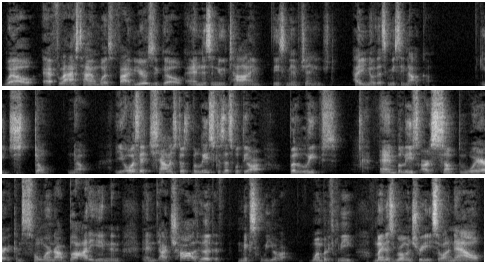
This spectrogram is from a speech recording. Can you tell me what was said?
Well, if last time was five years ago and it's a new time, things may have changed. How you know that's going to be the same outcome? You just don't know. You always got to challenge those beliefs because that's what they are. Beliefs. And beliefs are something where it comes somewhere in our body and, and, and our childhood makes who we are. One belief can be money doesn't grow on trees. So uh, now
